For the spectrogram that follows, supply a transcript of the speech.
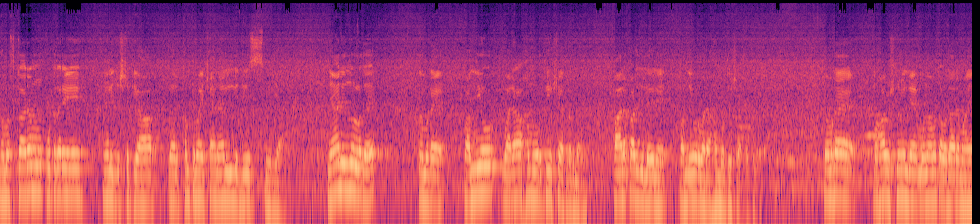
നമസ്കാരം കൂട്ടുകാരെ. ഞാൻ Lijeesh Chettiar. Welcome to my channel Lijees media. ഞാൻ ഇന്നുള്ളത് നമ്മുടെ പന്നിയൂർ വരാഹമൂർത്തി ക്ഷേത്രത്തിലാണ്. പാലക്കാട് ജില്ലയിലെ പന്നിയൂർ വരാഹമൂർത്തി ക്ഷേത്രത്തിൽ നമ്മുടെ മഹാവിഷ്ണുവിന്റെ മൂന്നാമത്തെ അവതാരമായ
